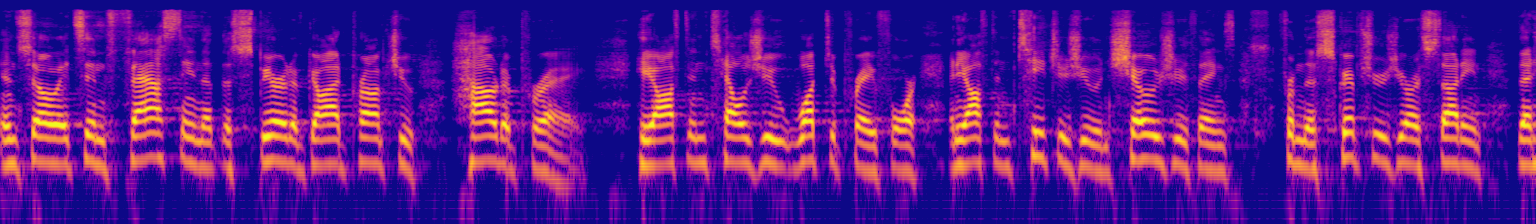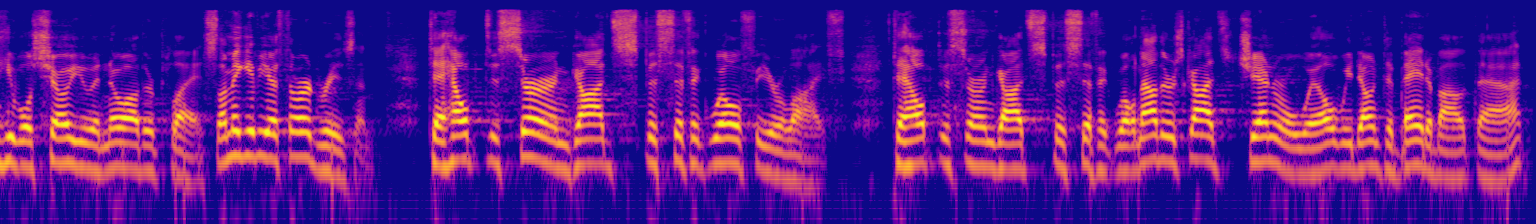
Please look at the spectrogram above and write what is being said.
And so it's in fasting that the Spirit of God prompts you how to pray. He often tells you what to pray for, and He often teaches you and shows you things from the scriptures you are studying that He will show you in no other place. Let me give you a third reason to help discern God's specific will for your life. To help discern God's specific will. Now, there's God's general will, we don't debate about that.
